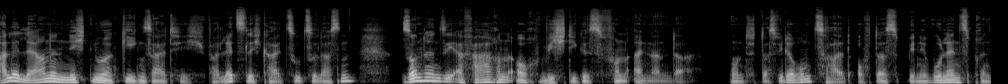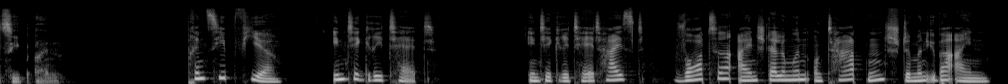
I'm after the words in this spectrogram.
alle lernen nicht nur gegenseitig Verletzlichkeit zuzulassen, sondern sie erfahren auch Wichtiges voneinander. Und das wiederum zahlt auf das Benevolenzprinzip ein. Prinzip 4. Integrität. Integrität heißt, Worte, Einstellungen und Taten stimmen überein.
